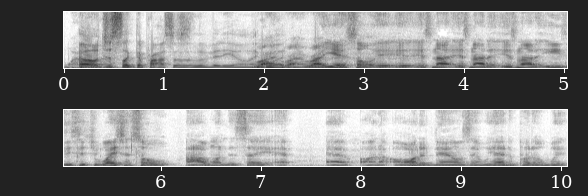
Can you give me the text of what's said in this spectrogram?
wow. Oh, just like the process of the video. Like right, what- right, right. Yeah. So it, it, it's not it's not a it's not an easy situation. So I wanted to say at, at out of all the downs that we had to put up with.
